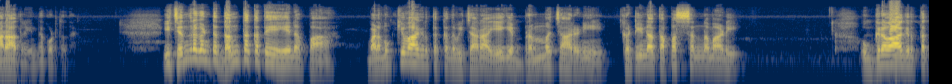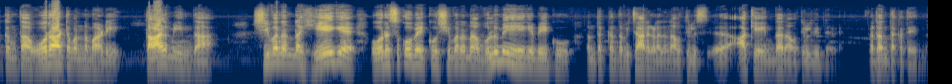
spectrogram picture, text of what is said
ಆರಾಧನೆಯಿಂದ ಕೊಡ್ತದೆ. ಈ ಚಂದ್ರಗಂಟ ದಂತಕತೆ ಏನಪ್ಪ? ಭಾಳ ಮುಖ್ಯವಾಗಿರ್ತಕ್ಕಂಥ ವಿಚಾರ, ಹೇಗೆ ಬ್ರಹ್ಮಚಾರಿಣಿ ಕಠಿಣ ತಪಸ್ಸನ್ನು ಮಾಡಿ, ಉಗ್ರವಾಗಿರ್ತಕ್ಕಂಥ ಹೋರಾಟವನ್ನು ಮಾಡಿ, ತಾಳ್ಮೆಯಿಂದ ಶಿವನನ್ನು ಹೇಗೆ ಒರೆಸ್ಕೋಬೇಕು, ಶಿವನನ್ನು ಒಲುಮೆ ಹೇಗೆ ಬೇಕು ಅಂತಕ್ಕಂಥ ವಿಚಾರಗಳನ್ನು ನಾವು ತಿಳಿಸಿ, ಆಕೆಯಿಂದ ನಾವು ತಿಳಿದಿದ್ದೇವೆ ದಂತಕಥೆಯಿಂದ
